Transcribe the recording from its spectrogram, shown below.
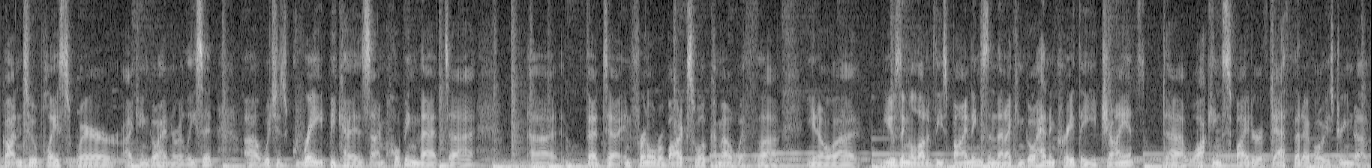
gotten to a place where I can go ahead and release it, uh, which is great because I'm hoping that. Uh, that Infernal Robotics will come out with, you know, using a lot of these bindings, and then I can go ahead and create the giant uh, walking spider of death that I've always dreamed of.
